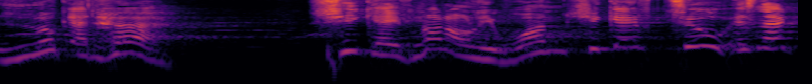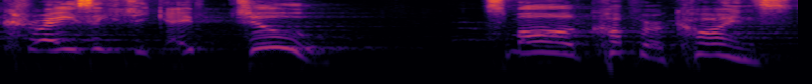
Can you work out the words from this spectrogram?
Look at her. She gave not only one, she gave two. Isn't that crazy? She gave two small copper coins.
